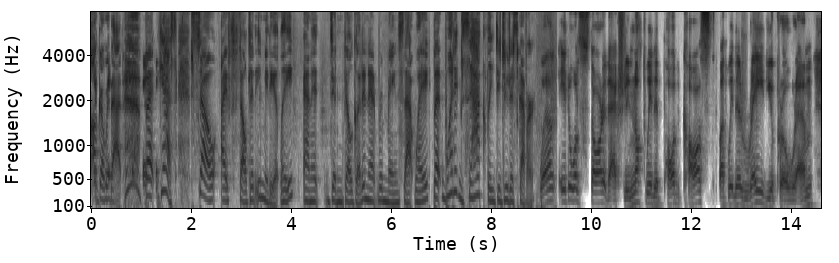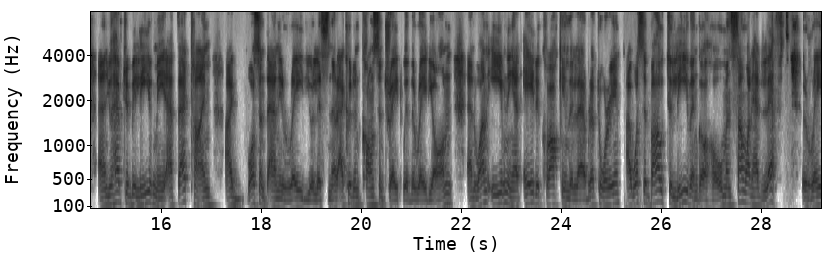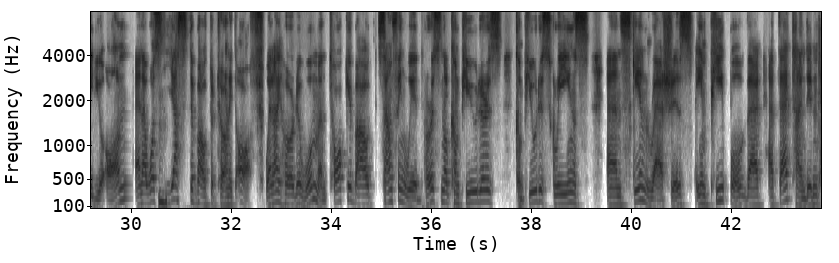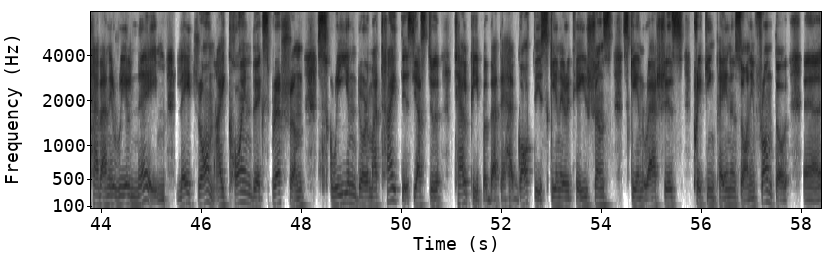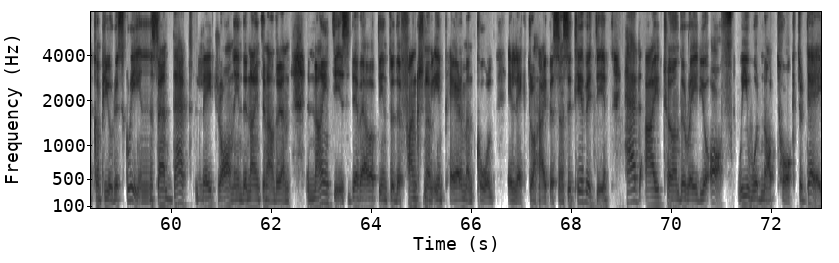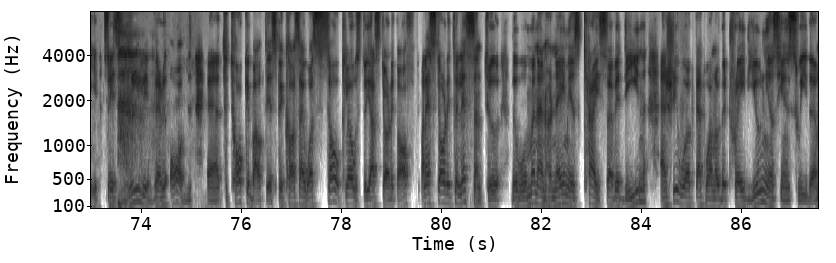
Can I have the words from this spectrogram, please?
I'll go with that but yes, so I felt it immediately and it didn't feel good and it remains that way. But what exactly did you discover? Well, it all started actually not with a podcast, but with a radio program. And you have to believe me, at that time, I wasn't any radio listener. I couldn't concentrate with the radio on. And one evening at eight o'clock in the laboratory, I was about to leave and go home, and someone had left a radio on. And I was mm. Just about to turn it off when I heard a woman talk about something with personal computers, computer screens, and skin rashes in people that at that time didn't have any real name. Later on, I coined the expression screen dermatitis just to tell people that they had got these skin irritations, skin rashes, pricking pain, and so on in front of uh, computer screens. And that later on in the 1990s developed into the functional impairment called electrohypersensitivity. Had I turned the radio off, we would not talk today. So it's really very odd uh, to talk about this because I was so close to just turn it off. But I started to listen to the woman, and her name is Kajsa Wedin, and she worked at one of the trade unions here in Sweden.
